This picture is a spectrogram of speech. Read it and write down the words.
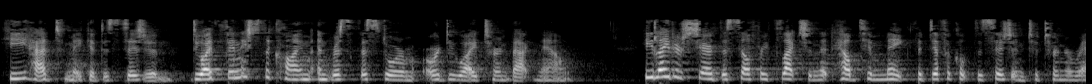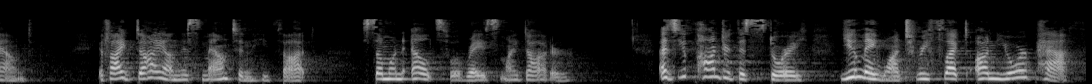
he had to make a decision. Do I finish the climb and risk the storm or do I turn back now? He later shared the self-reflection that helped him make the difficult decision to turn around. If I die on this mountain, he thought, someone else will raise my daughter. As you ponder this story, you may want to reflect on your path.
